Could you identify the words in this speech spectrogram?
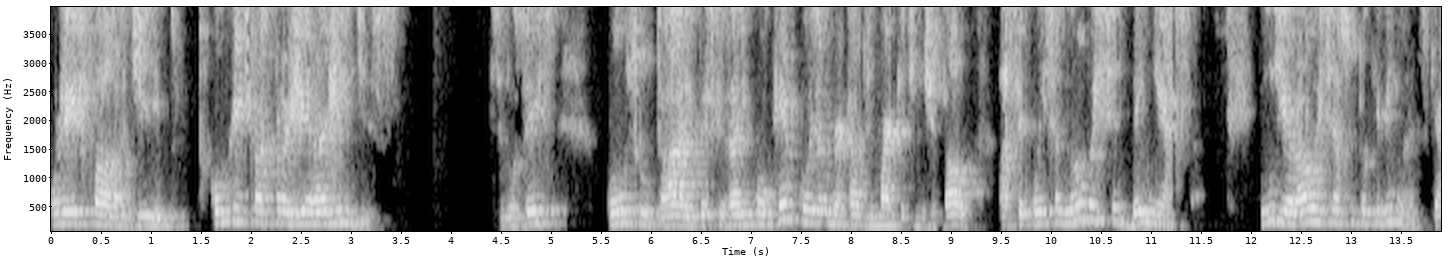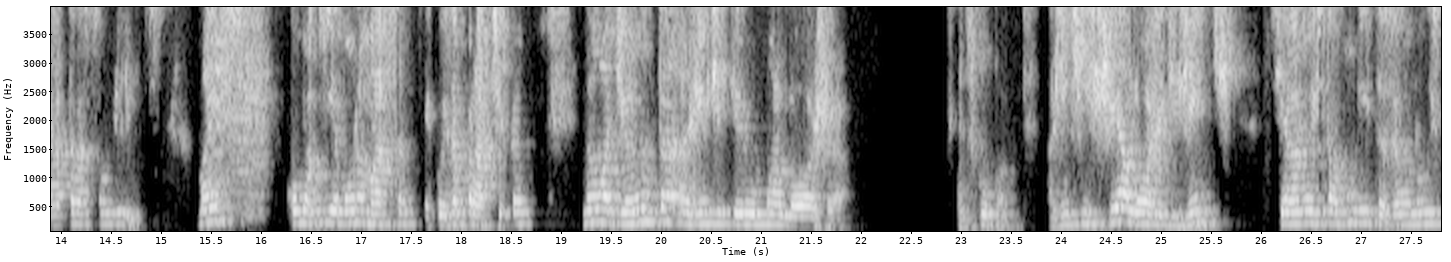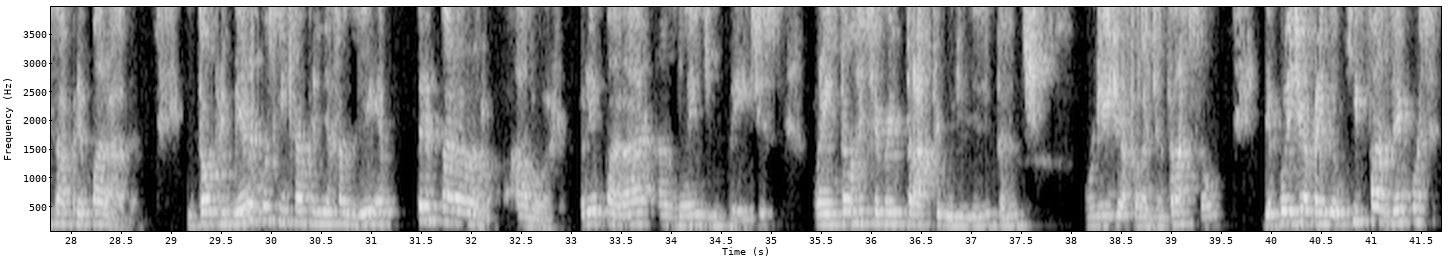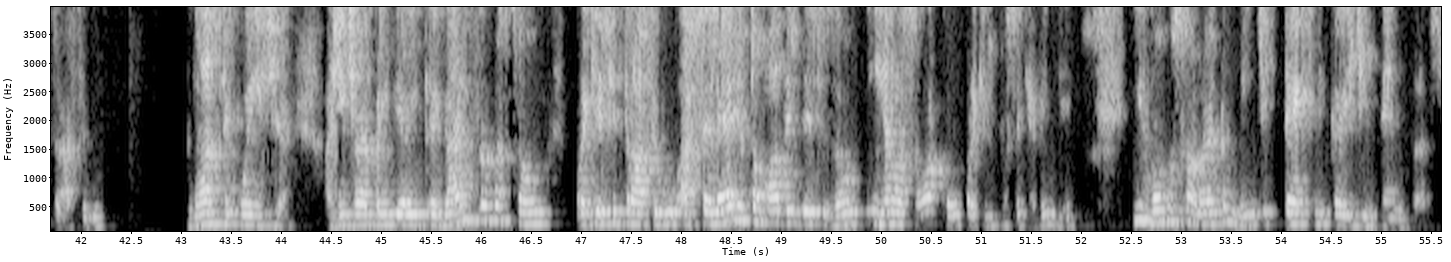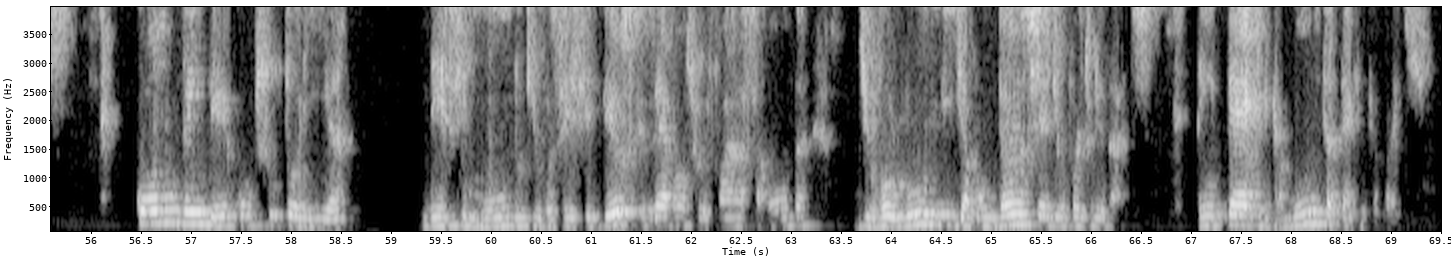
onde a gente fala de como que a gente faz para gerar leads. Se vocês consultarem, pesquisarem qualquer coisa no mercado de marketing digital, a sequência não vai ser bem essa. Em geral, esse assunto aqui vem antes, que é a atração de leads. Mas, como aqui é mão na massa, é coisa prática, não adianta a gente ter uma loja, desculpa, a gente encher a loja de gente se ela não está bonita, se ela não está preparada. Então, a primeira coisa que a gente vai aprender a fazer é preparar a loja, preparar as landing pages, para então receber tráfego de visitante, onde a gente vai falar de atração. Depois de aprender o que fazer com esse tráfego. Na sequência, a gente vai aprender a entregar informação para que esse tráfego acelere a tomada de decisão em relação à compra, aquilo que você quer vender. E vamos falar também de técnicas de vendas. Como vender consultoria nesse mundo que vocês, se Deus quiser, vão surfar essa onda de volume, de abundância, de oportunidades. Tem técnica, muita técnica para isso.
